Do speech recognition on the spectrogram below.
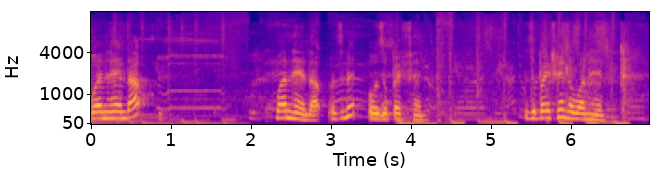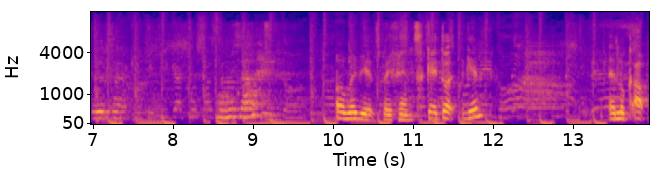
One hand up. one hand up, isn't it? Or is it both hands? Is it both hand or one hand? Oh, maybe it's both hands. Okay, do it again. And look up.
